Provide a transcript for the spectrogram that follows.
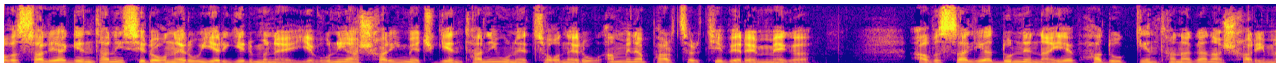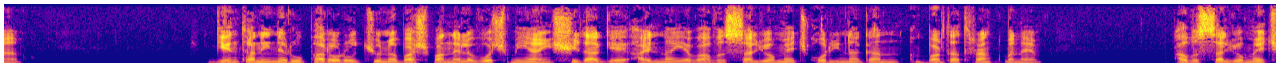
Ավսալիա գենթանի սիրողներու երգիր մնե եւ ունի աշխարհի մեջ գենթանի ունեցողներու ամենաբարձր թիվերը մեկը։ Ավսալիա դունն է նաեւ հadoop գենթանական աշխարհի մը։ Գենթանիներու բարօրությունը պաշտպանելը ոչ միայն շիդագ է, այլ նաեւ ավսալիո մեջ օրինական բարդատրանք մնե։ Ավսալյո մեջ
